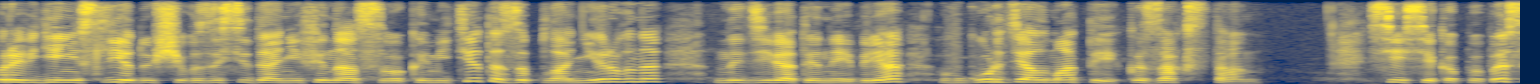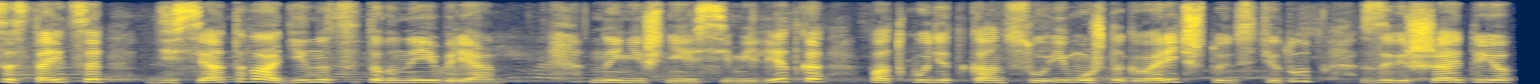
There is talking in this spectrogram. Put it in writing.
Проведение следующего заседания финансового комитета запланировано на 9 ноября в городе Алматы, Казахстан. Сессия КПП состоится 10-11 ноября. Нынешняя семилетка подходит к концу, и можно говорить, что институт завершает ее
